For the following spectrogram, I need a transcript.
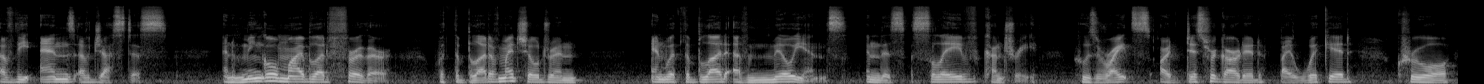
of the ends of justice, and mingle my blood further with the blood of my children and with the blood of millions in this slave country whose rights are disregarded by wicked, cruel,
